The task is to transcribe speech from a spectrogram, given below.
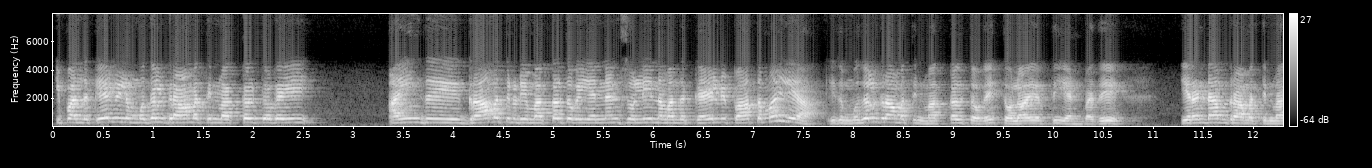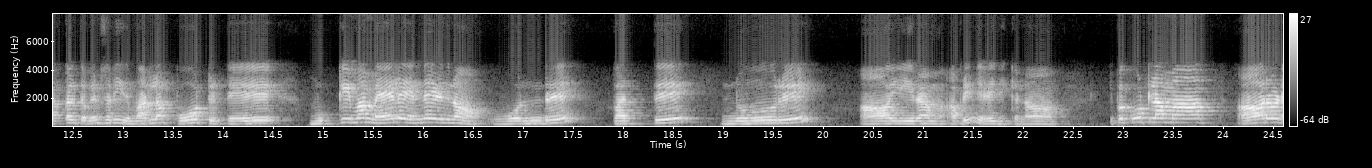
இப்போ அந்த கேள்வியில் முதல் கிராமத்தின் மக்கள் தொகை ஐந்து கிராமத்தினுடைய மக்கள் தொகை என்னன்னு சொல்லி நம்ம அந்த கேள்வி பார்த்தோமா இல்லையா? இது முதல் கிராமத்தின் மக்கள் தொகை தொள்ளாயிரத்தி எண்பது. இரண்டாம் கிராமத்தின் மக்கள் தொகைன்னு சொல்லி இது மாதிரிலாம் போட்டுட்டு முக்கியமாக மேலே என்ன எழுதினோம்? ஒன்று பத்து நூறு ஆயிரம் அப்படின்னு எழுதிக்கணும். இப்போ கூட்டலாமா? ஆறோட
